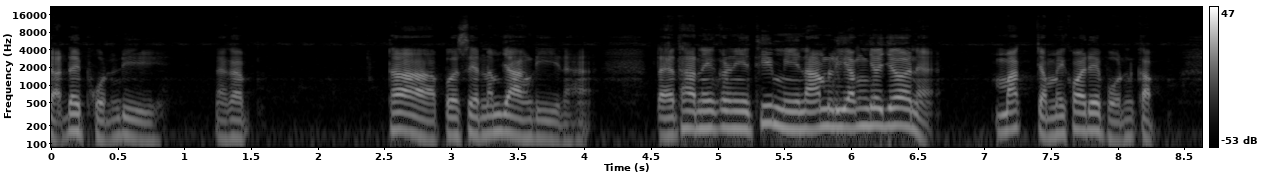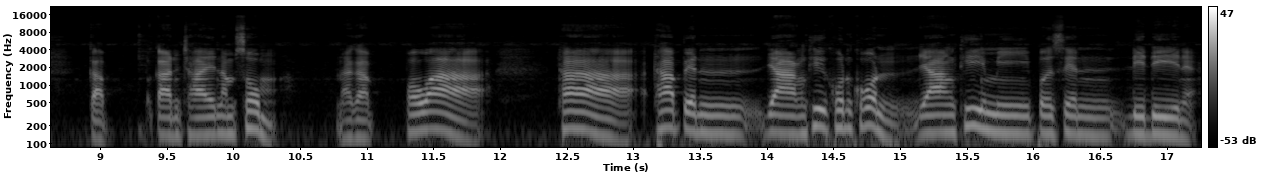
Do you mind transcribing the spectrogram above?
จะได้ผลดีนะครับ ถ้าเปอร์เซ็นต์น้ำยางดีนะฮะ แต่ถ้าในกรณีที่มีน้ำเลี้ยงเยอะๆเนี่ยมักจะไม่ค่อยได้ผลกับกับการใช้น้ำส้มนะครับ เพราะว่า ถ้าถ้าเป็นยางที่ข้นๆ ยางที่มีเปอร์เซ็นต์ดีๆ เนี่ย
